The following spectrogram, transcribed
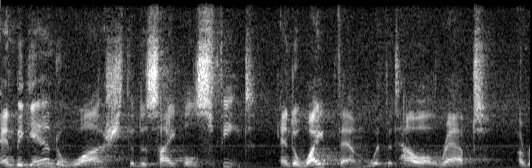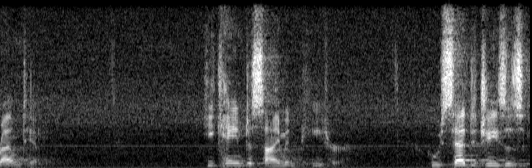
and began to wash the disciples' feet and to wipe them with the towel wrapped around him. He came to Simon Peter, who said to Jesus,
